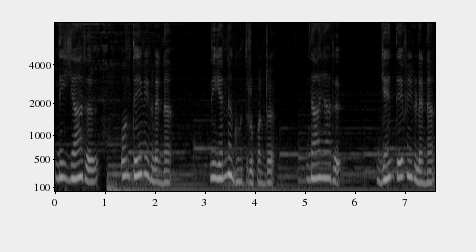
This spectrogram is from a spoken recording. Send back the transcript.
நீ யாரு? உன் தேவைகள் என்ன? நீ என்ன கோத்ரூ பண்ணுற நான் யாரு? என் தேவைகள் என்ன?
